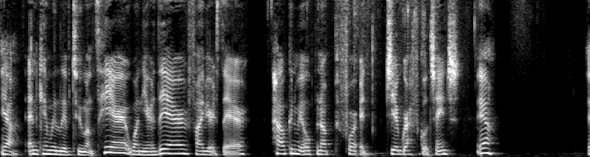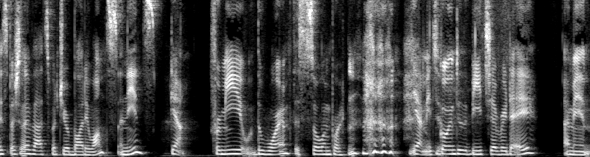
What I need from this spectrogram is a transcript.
Yeah. And can we live two months here, one year there, five years there? How can we open up for a geographical change? Yeah. Especially if that's what your body wants and needs. Yeah. For me, the warmth is so important. Yeah, me too. Going to the beach every day. I mean,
